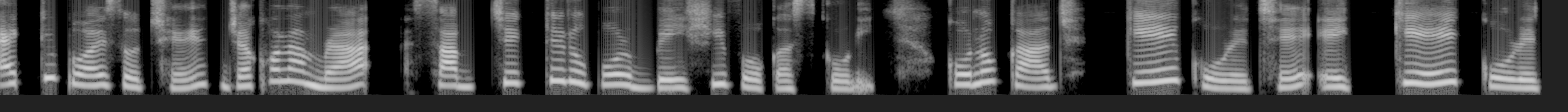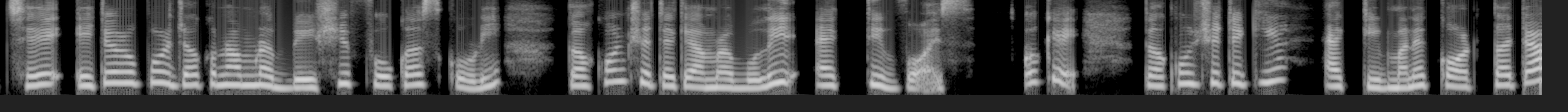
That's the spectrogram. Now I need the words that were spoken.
অ্যাক্টিভ ভয়েস হচ্ছে, যখন আমরা সাবজেক্টের উপর বেশি ফোকাস করি, কোনো কাজ কে করেছে, এই কে করেছে, এটার উপর যখন আমরা বেশি ফোকাস করি, তখন সেটাকে আমরা বলি অ্যাক্টিভ ভয়েস ওকে তখন সেটা কি? অ্যাক্টিভ মানে কর্তাটা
